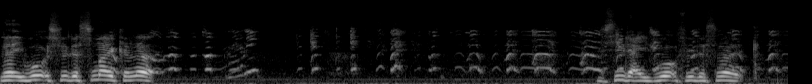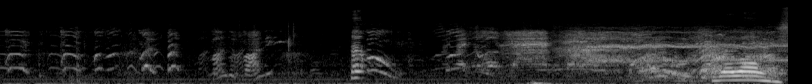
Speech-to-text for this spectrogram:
Look, he walks through the smoke and look. Really? You see that he's walked through the smoke. Mine's funny? Oh. With their eyes.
